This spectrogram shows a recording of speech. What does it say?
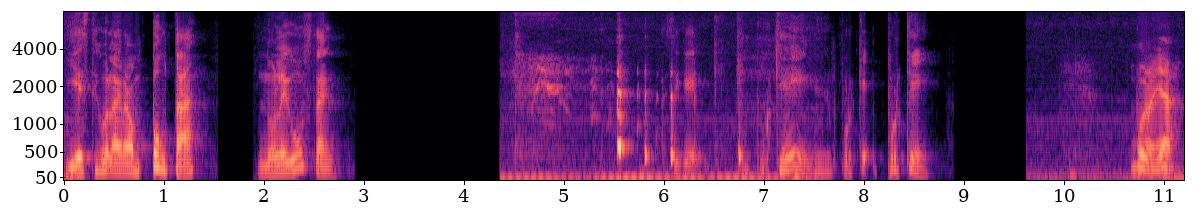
Y este hijo de la gran puta no le gustan. Así que, ¿por qué? ¿Por qué? ¿Por qué? Bueno, ya.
